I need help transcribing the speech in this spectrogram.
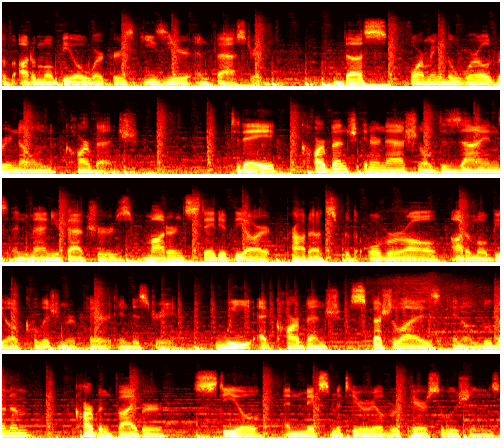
of automobile workers easier and faster, thus forming the world-renowned Carbench. Today, Carbench International designs and manufactures modern state-of-the-art products for the overall automobile collision repair industry. We at Carbench specialize in aluminum, carbon fiber, steel, and mixed material repair solutions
